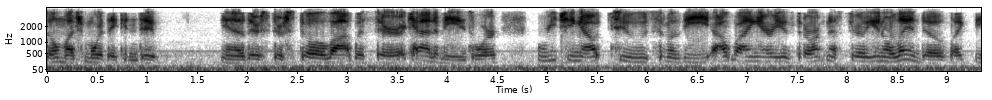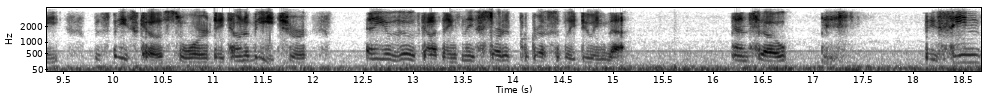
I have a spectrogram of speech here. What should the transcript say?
so much more they can do. You know, there's there's still a lot with their academies or reaching out to some of the outlying areas that aren't necessarily in Orlando, like the, the Space Coast or Daytona Beach or any of those kind of things, and they've started progressively doing that. And so they've seen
